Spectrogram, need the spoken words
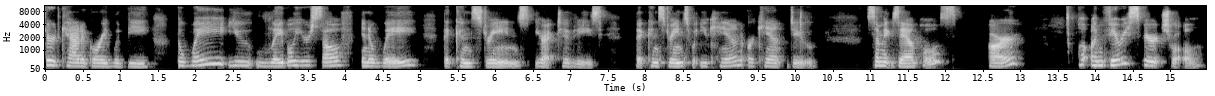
Third category would be the way you label yourself in a way that constrains your activities, that constrains what you can or can't do. Some examples are well, I'm very spiritual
